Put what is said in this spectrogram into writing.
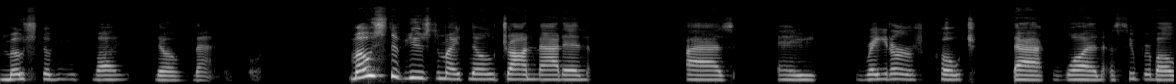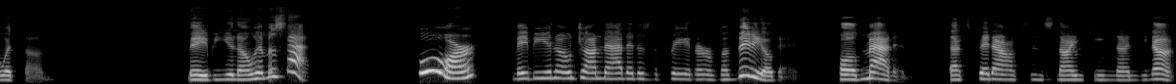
most of you might know Madden for. Most of you might know John Madden as a Raiders coach that won a Super Bowl with them. Maybe you know him as that. Or maybe you know John Madden is the creator of a video game called Madden that's been out since 1999.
